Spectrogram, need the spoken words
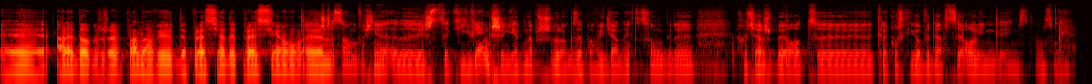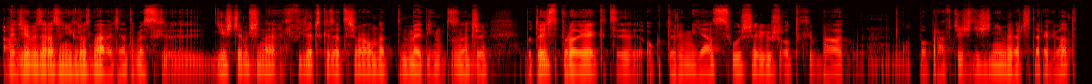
E, ale dobrze, panowie, depresja depresją. A em, Jeszcze są właśnie e, jeszcze z takich większych gier na przyszły rok zapowiedzianych, to są gry chociażby od e, krakowskiego wydawcy All In Games. Tam są. Będziemy zaraz o nich rozmawiać, natomiast y, jeszcze bym się na chwileczkę zatrzymał nad tym medium. To znaczy, bo to jest projekt, y, o którym ja słyszę już od chyba, no, poprawcie, jeśli się nie mylę, czterech lat.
